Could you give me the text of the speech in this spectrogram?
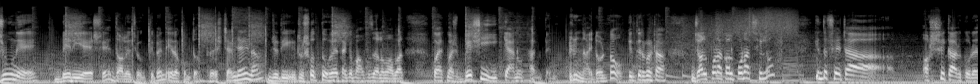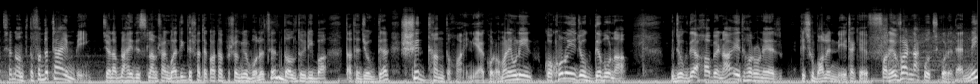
জুনে বেরিয়ে এসে দলে যোগ দেবেন। এরকম তথ্য এসছে। আমি জানি না, যদি একটু সত্য হয়ে থাকে মাহফুজ আলম আবার কয়েক মাস বেশি কেন থাকবেন? আই ডোন্ট নো কিন্তু একটা জল্পনা কল্পনা ছিল। কিন্তু সেটা অস্বীকার করেছেন, অন্তত ফর দ্য টাইম বিং জনাব নাহিদ ইসলাম সাংবাদিকদের সাথে কথা প্রসঙ্গে বলেছেন, দল তৈরি বা তাতে যোগ দেওয়ার সিদ্ধান্ত হয়নি এখনও। মানে উনি কখনোই যোগ দেবো না। যোগ দেওয়া হবে না এই ধরনের কিছু বলেননি, এটাকে ফরএভার নাকচ করে দেননি।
